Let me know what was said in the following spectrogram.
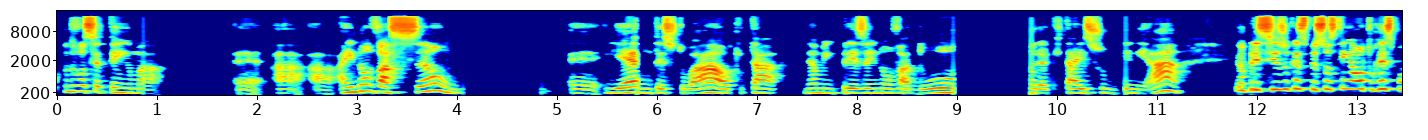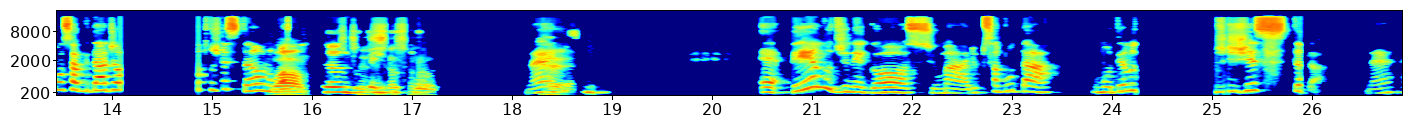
Quando você tem uma é, a, a, inovação é, e é contextual, que está né, uma empresa inovadora, que está isso no DNA, eu preciso que as pessoas tenham autorresponsabilidade e autogestão, não Uau, posso dando o tempo todo. Né? É. Então, assim, é, modelo de negócio, Mário, precisa mudar. O modelo de gestão, né?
